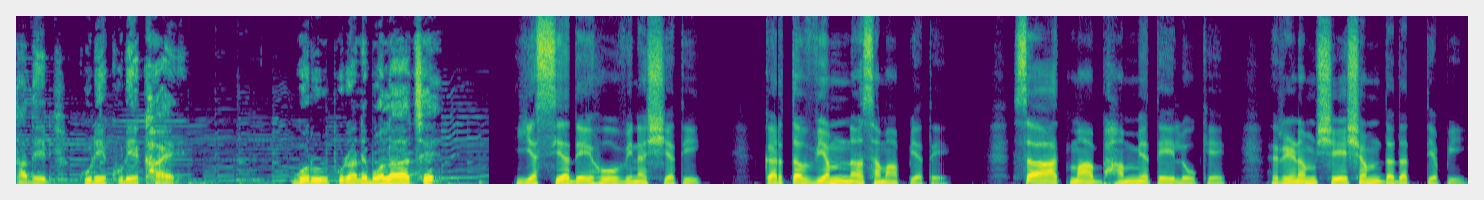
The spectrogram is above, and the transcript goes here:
তাদের কুড়ে কুড়ে খায়। গরুর পুরাণে বলা আছে দেহ বিনশ্যতি কর্তব্যম না সমাপ্যতে স আত্মা ভাম্যতে লোকে ঋণম শেষম দদত্যপি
